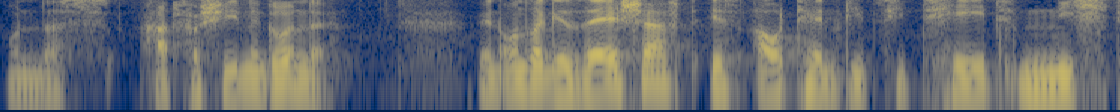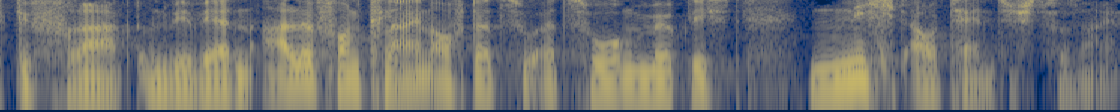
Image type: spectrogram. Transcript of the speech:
Und das hat verschiedene Gründe. In unserer Gesellschaft ist Authentizität nicht gefragt und wir werden alle von klein auf dazu erzogen, möglichst nicht authentisch zu sein.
